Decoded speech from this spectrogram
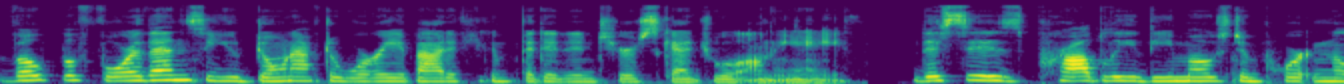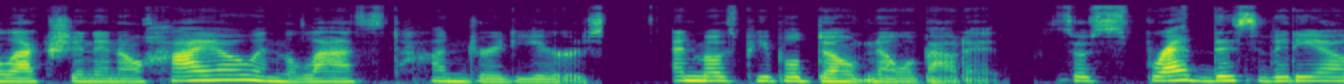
Vote before then so you don't have to worry about if you can fit it into your schedule on the 8th. This is probably the most important election in Ohio in the last hundred years, and most people don't know about it. So spread this video,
